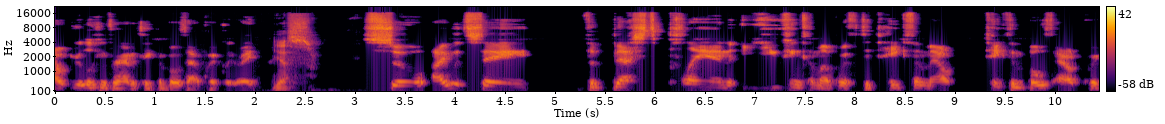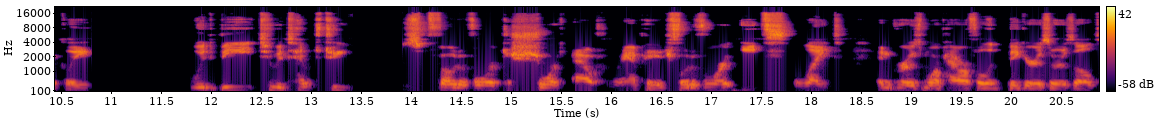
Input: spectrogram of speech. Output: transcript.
out, you're looking for how to take them both out quickly, right? Yes. So I would say the best plan you can come up with to take them out, take them both out quickly, would be to attempt to Photovore to short out Rampage. Photovore eats light and grows more powerful and bigger as a result.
